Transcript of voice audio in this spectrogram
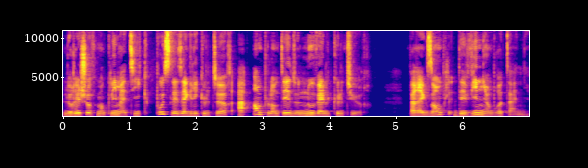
le réchauffement climatique pousse les agriculteurs à implanter de nouvelles cultures, par exemple des vignes en Bretagne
